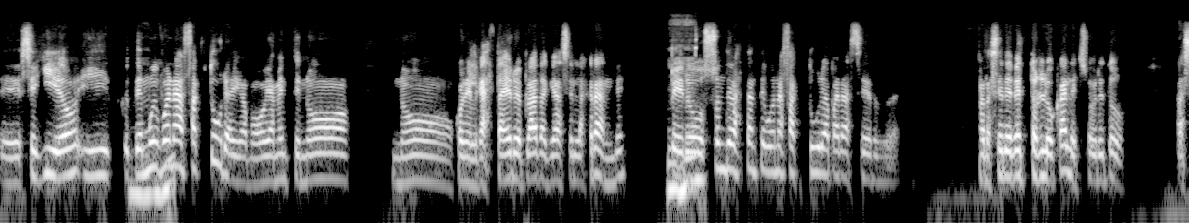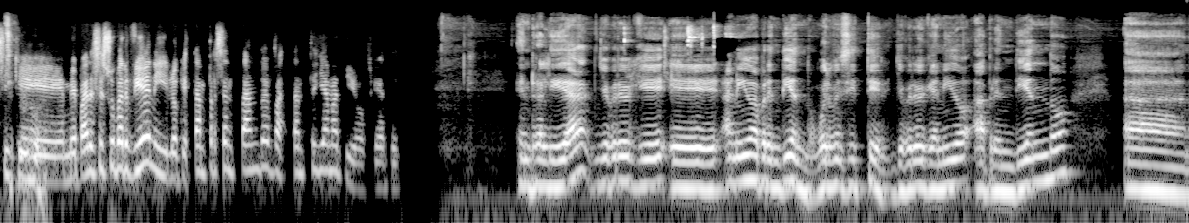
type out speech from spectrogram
eh, seguidos y de muy buena factura, digamos, obviamente no, no con el gastadero de plata que hacen las grandes, pero son de bastante buena factura para hacer, para hacer eventos locales, sobre todo. Así que me parece súper bien y lo que están presentando es bastante llamativo, fíjate. En realidad, yo creo que eh, han ido aprendiendo, vuelvo a insistir, yo creo que han ido aprendiendo a,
